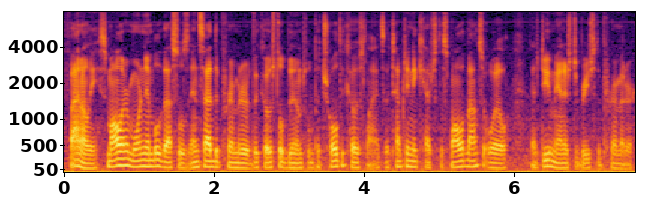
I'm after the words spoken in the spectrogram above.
Finally, smaller, more nimble vessels inside the perimeter of the coastal booms will patrol the coastlines, attempting to catch the small amounts of oil that do manage to breach the perimeter.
